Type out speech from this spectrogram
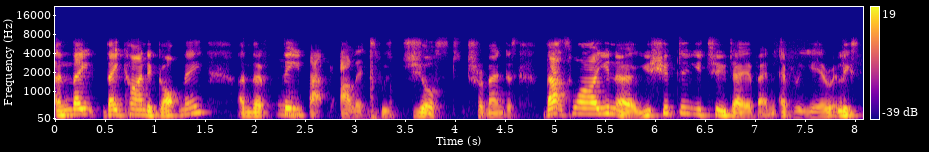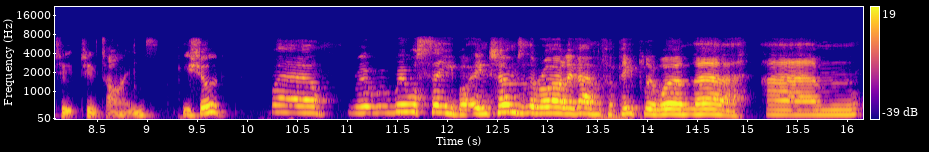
and they they kind of got me, and the feedback, Alex, was just tremendous. That's why you know you should do your two day event every year, at least two two times. You should. Well, we, we will see. But in terms of the Royle event, for people who weren't there, um,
